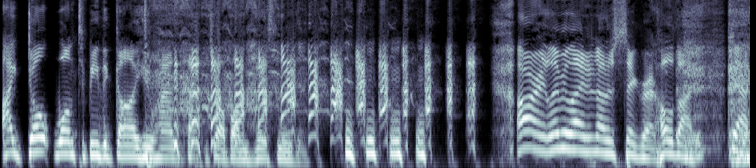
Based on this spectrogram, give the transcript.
I don't want to be the guy who has that job on this movie. All right, let me light another cigarette. Hold on. Yeah.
